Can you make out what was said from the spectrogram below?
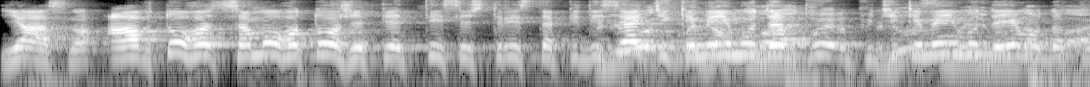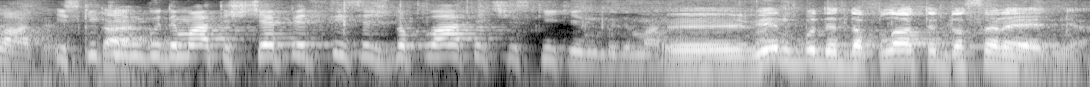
Ясно. А в того самого теж 5350, Плюс тільки ми ми йому, доплат- плюс тільки ми ми йому йому даємо доплачуємо. доплату. І скільки Так. він буде мати? Ще 5 тисяч доплати, чи скільки він буде мати? Е, Він буде доплати до середнього.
